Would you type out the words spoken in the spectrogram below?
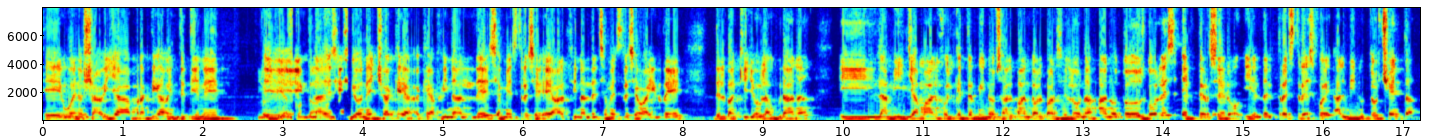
eh, bueno, Xavi ya prácticamente tiene eh, la decisión hecha que, que a final de semestre se, eh, al final del semestre se va a ir de, del banquillo blaugrana y la Yamal fue el que terminó salvando al Barcelona, anotó dos goles, el tercero y el del 3-3 fue al minuto 80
